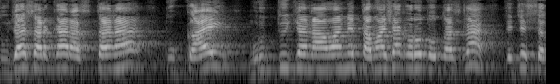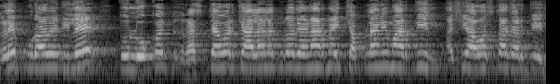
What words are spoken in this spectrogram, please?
तुझ्यासारखा सरकार असताना तू काय मृत्यूच्या नावाने तमाशा करत होतास ना त्याचे सगळे पुरावे दिले तो लोक रस्त्यावर चालायला तुला देणार नाही चपलाने मारतील अशी अवस्था करतील.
